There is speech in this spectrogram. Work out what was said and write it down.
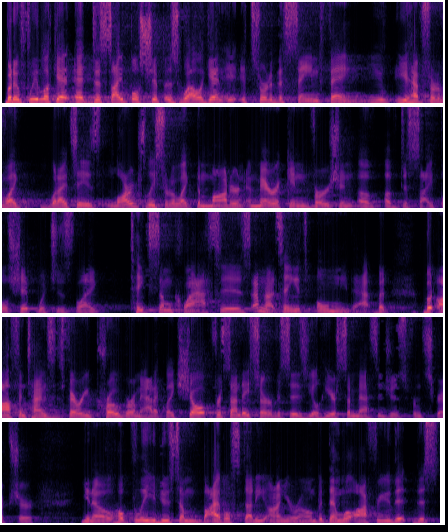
But if we look at, at discipleship as well, again, it, it's sort of the same thing. You, you have sort of like what I'd say is largely sort of like the modern American version of, of discipleship, which is like take some classes. I'm not saying it's only that, but, but oftentimes it's very programmatic. Like show up for Sunday services, you'll hear some messages from Scripture. You know, hopefully you do some Bible study on your own, but then we'll offer you this,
